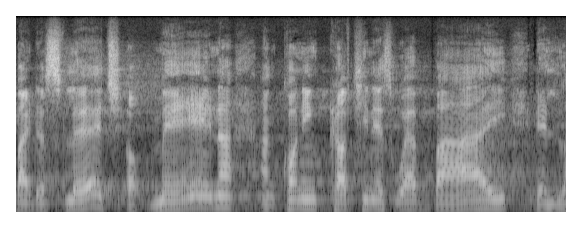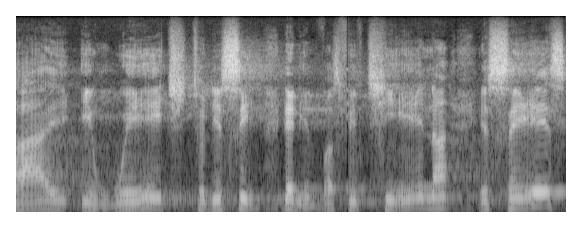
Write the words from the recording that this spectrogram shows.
by the sledge of men and cunning craftiness whereby they lie in wait to deceive. Then in verse 15 it says,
